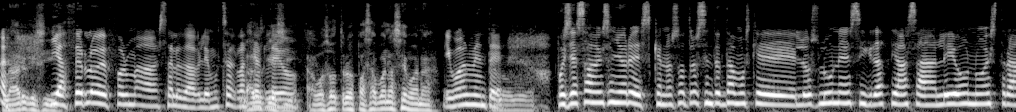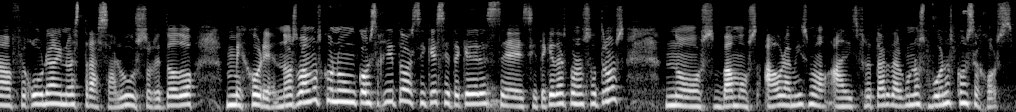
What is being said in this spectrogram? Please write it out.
claro que sí. y hacerlo de forma saludable. Muchas gracias, Leo. Sí. A vosotros, pasad buena semana. Igualmente. Pues ya saben, señores, que nosotros intentamos que los lunes y gracias a Leo nuestra figura y nuestra salud, sobre todo, mejore. Nos vamos con un consejito, así que si te, quedes, eh, si te quedas con nosotros, nos vamos ahora mismo a disfrutar de algunos buenos consejos.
